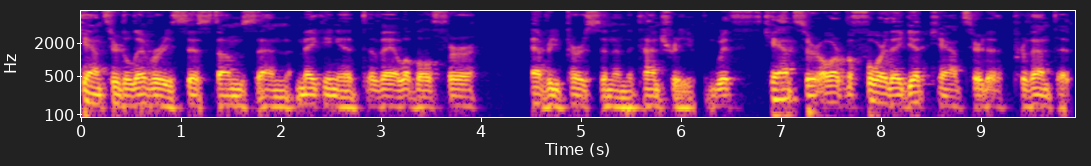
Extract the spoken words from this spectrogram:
cancer delivery systems and making it available for every person in the country with cancer or before they get cancer to prevent it.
